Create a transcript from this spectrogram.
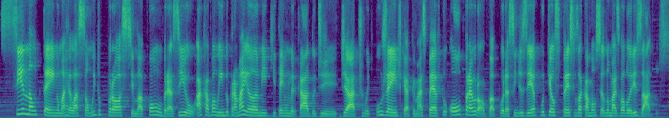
se não tem uma relação muito próxima com o Brasil, acabam indo para Miami, que tem um mercado de, de arte muito pungente, que é aqui mais perto, ou para a Europa, por assim dizer, porque os preços acabam sendo mais valorizados.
